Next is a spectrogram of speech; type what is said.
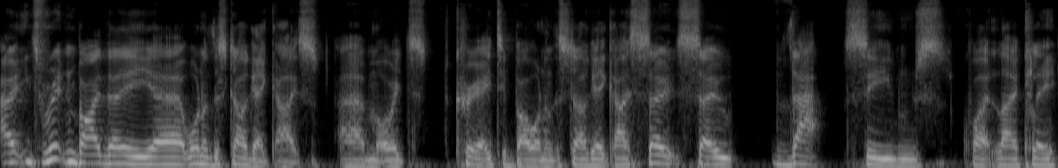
uh, it's written by the uh, one of the Stargate guys, um, or it's created by one of the Stargate guys. So so that seems quite likely.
